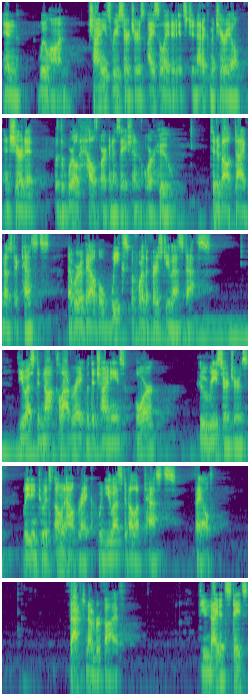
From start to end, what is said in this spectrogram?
in Wuhan, Chinese researchers isolated its genetic material and shared it with the World Health Organization, or WHO, to develop diagnostic tests, that were available weeks before the first US deaths. The US did not collaborate with the Chinese or WHO researchers, leading to its own outbreak when US developed tests failed. Fact number five. The United States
